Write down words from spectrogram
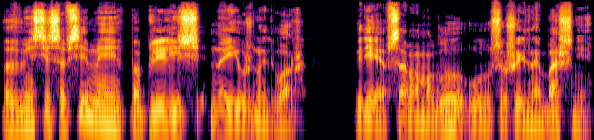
вместе со всеми поплелись на южный двор, где в самом углу у сушильной башни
